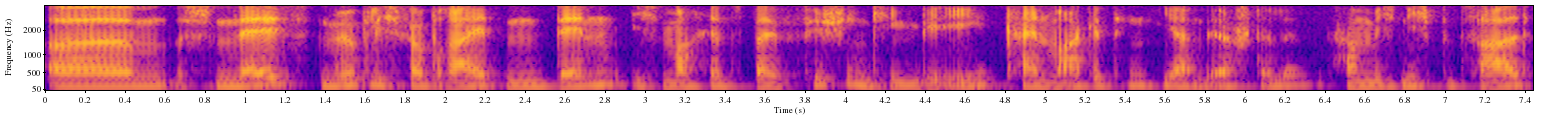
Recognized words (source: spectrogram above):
ähm, schnellstmöglich verbreiten, denn ich mache jetzt bei fishingking.de kein Marketing hier an der Stelle, haben mich nicht bezahlt,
